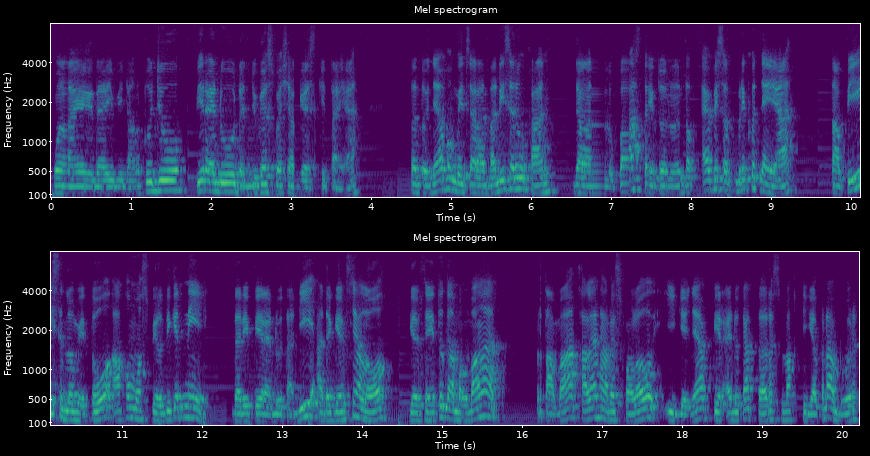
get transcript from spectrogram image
Mulai dari bidang 7, peer edu, dan juga special guest kita ya. Tentunya pembicaraan tadi seru kan? Jangan lupa stay tune untuk episode berikutnya ya. Tapi sebelum itu, aku mau spill dikit nih. Dari peer edu tadi ada gamesnya loh. Gamesnya itu gampang banget Pertama, kalian harus follow IG-nya Peer Educator Semak 3 Penabur,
